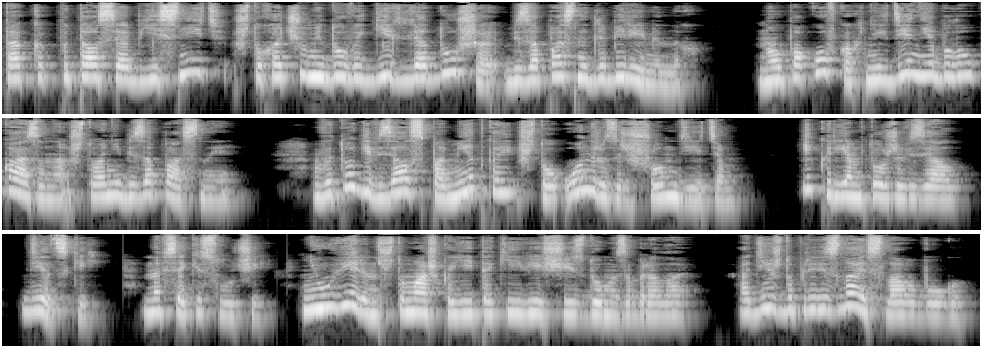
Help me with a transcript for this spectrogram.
так как пытался объяснить, что хочу медовый гель для душа, безопасный для беременных. На упаковках нигде не было указано, что они безопасные. В итоге взял с пометкой, что он разрешен детям. И крем тоже взял. Детский. На всякий случай. Не уверен, что Машка ей такие вещи из дома забрала. Одежду привезла, и слава богу.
